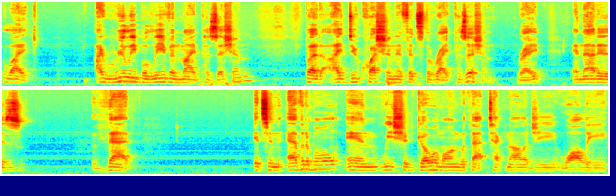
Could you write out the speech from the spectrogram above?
like I really believe in my position, but I do question if it's the right position, right? And that is that it's inevitable and we should go along with that technology wally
